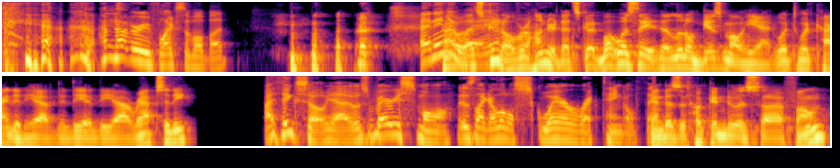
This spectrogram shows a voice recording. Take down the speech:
yeah, I'm not very flexible, but. and anyway, oh, that's good. Over hundred. That's good. What was the, the little gizmo he had? What what kind did he have? Did the the uh, Rapsodo? I think so. Yeah, it was very small. It was like a little square rectangle thing. And does it hook into his uh, phone?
